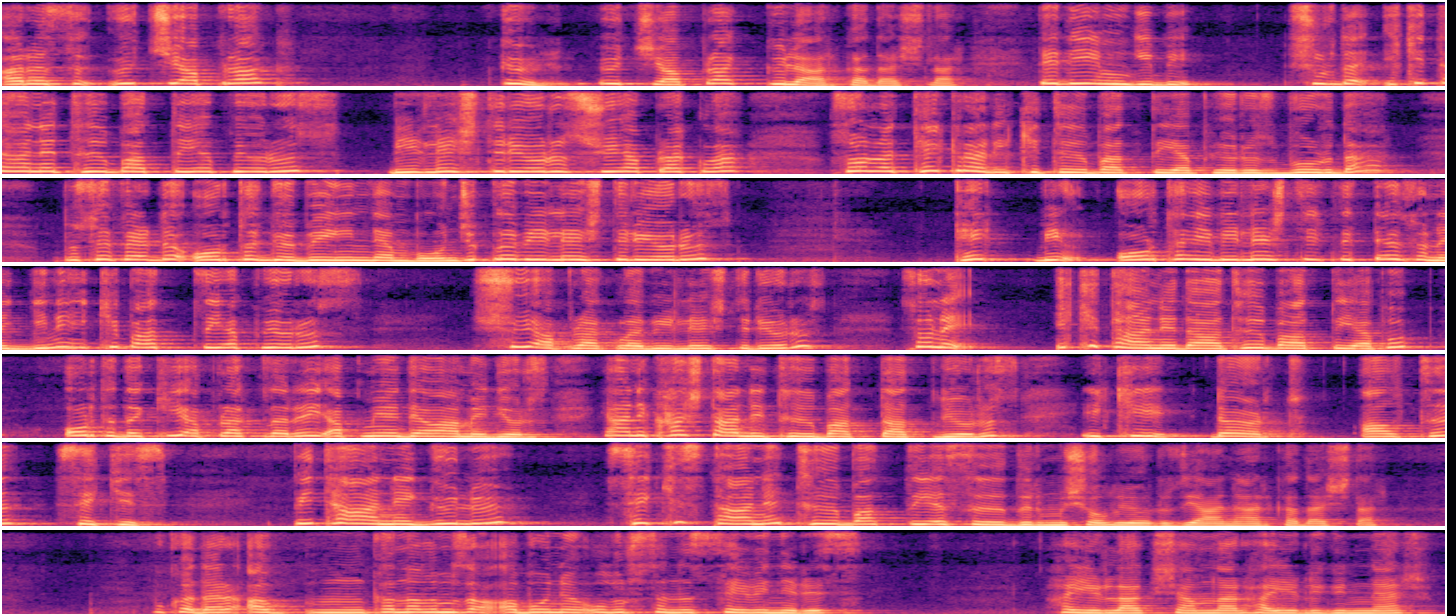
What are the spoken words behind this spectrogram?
Arası 3 yaprak. Gül. 3 yaprak gül arkadaşlar. Dediğim gibi şurada iki tane tığ battı yapıyoruz. Birleştiriyoruz şu yaprakla. Sonra tekrar iki tığ battı yapıyoruz burada. Bu sefer de orta göbeğinden boncukla birleştiriyoruz. Tek bir ortayı birleştirdikten sonra yine iki battı yapıyoruz. Şu yaprakla birleştiriyoruz. Sonra iki tane daha tığ battı yapıp ortadaki yaprakları yapmaya devam ediyoruz. Yani kaç tane tığ battı atlıyoruz? 2, 4, 6, 8. Bir tane gülü 8 tane tığ battıya sığdırmış oluyoruz yani arkadaşlar. Bu kadar kanalımıza abone olursanız seviniriz. Hayırlı akşamlar, hayırlı günler.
